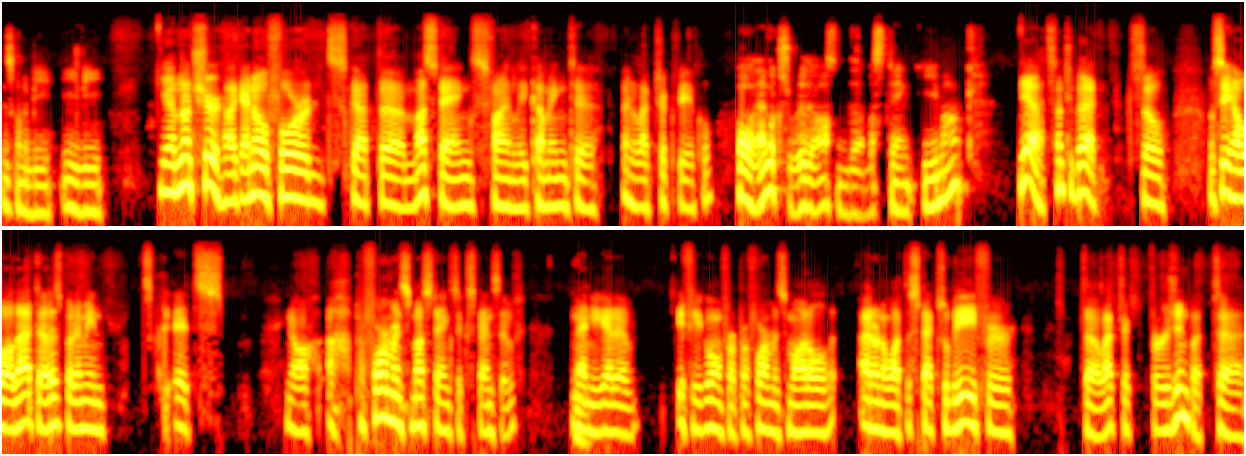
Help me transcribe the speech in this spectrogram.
is going to be EV. Yeah, I'm not sure. Like I know Ford's got the Mustangs finally coming to an electric vehicle. Oh, that looks really awesome. The Mustang E-Mach. Yeah, it's not too bad. So we'll see how well that does. But I mean, it's, it's you know, a performance Mustang's expensive, and Yeah. then you get a if you're going for a performance model. I don't know what the specs will be for the electric version, but uh,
